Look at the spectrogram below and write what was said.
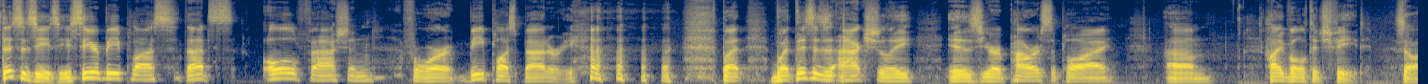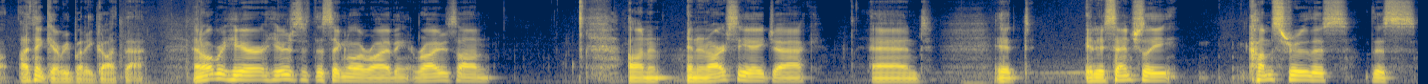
this is easy. See your B plus, that's old fashioned for B plus battery. but what this is actually is your power supply um, high voltage feed. So I think everybody got that. And over here, here's the signal arriving. It arrives on on an, in an RCA jack, and it it essentially comes through this this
